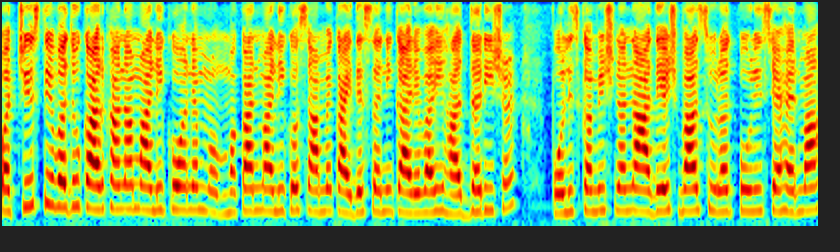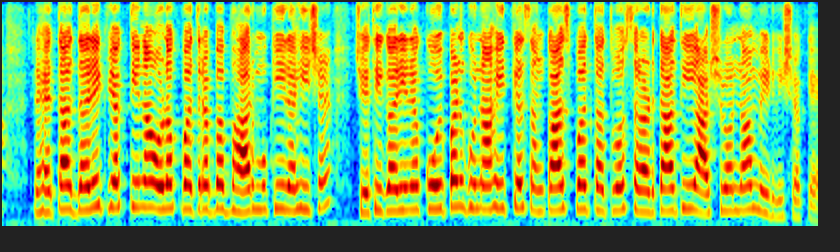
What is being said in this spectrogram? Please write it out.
પચીસથી વધુ કારખાના માલિકો અને મકાન માલિકો સામે કાયદેસરની કાર્યવાહી હાથ ધરી છે. પોલીસ કમિશનરના આદેશ બાદ સુરત પોલીસ શહેરમાં રહેતા દરેક વ્યક્તિના ઓળખપત્ર પર ભાર મૂકી રહી છે, જેથી કરીને કોઈ પણ ગુનાહિત કે શંકાસ્પદ તત્વો સરળતાથી આશરો ન મેળવી શકે.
